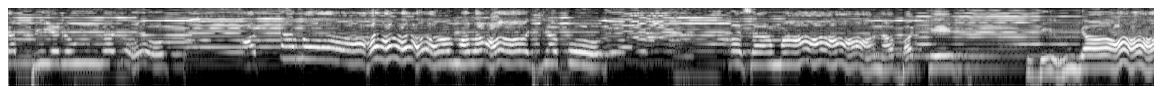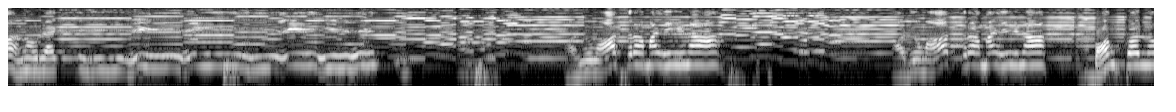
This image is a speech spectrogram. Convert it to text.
తప్పియరుంగదు అత్తమామల ఆజ్ఞకు అసమాన భక్తి దివ్యానురక్తి. అను మాత్రమైన అడు మాత్రమైన బొంకను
